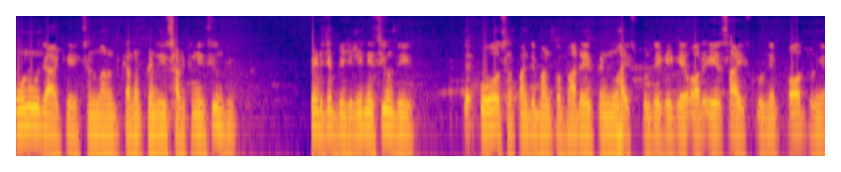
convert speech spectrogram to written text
ਉਹਨੂੰ ਜਾ ਕੇ ਸਨਮਾਨਿਤ ਕਰਨ। ਪਿੰਡ ਦੀ ਸੜਕ ਨਹੀਂ ਸੀ ਹੁੰਦੀ, ਪਿੰਡ 'ਚ ਬਿਜਲੀ ਨਹੀਂ ਸੀ ਹੁੰਦੀ, ਤੇ ਉਹ ਸਰਪੰਚ ਬਣ ਤੋਂ ਬਾਅਦ ਇਹ ਪਿੰਡ ਨੂੰ ਹਾਈ ਸਕੂਲ ਦੇ ਕੇ ਗਏ ਔਰ ਇਸ ਹਾਈ ਸਕੂਲ ਨੇ ਬਹੁਤ ਦੁਨੀਆ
